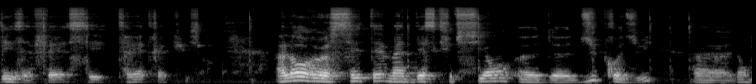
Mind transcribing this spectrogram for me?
des effets. C'est très, très puissant. Alors, euh, c'était ma description euh, de, du produit. Euh, donc,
